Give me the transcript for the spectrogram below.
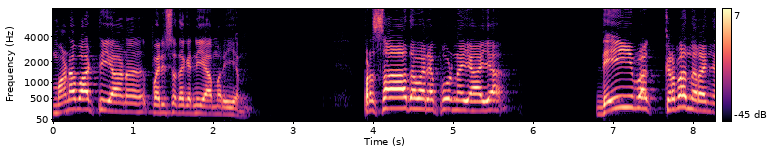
മണവാട്ടിയാണ് പരിശുദ്ധ കന്യാമറിയം. പ്രസാദവരപൂർണയായ ദൈവകൃപ നിറഞ്ഞ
